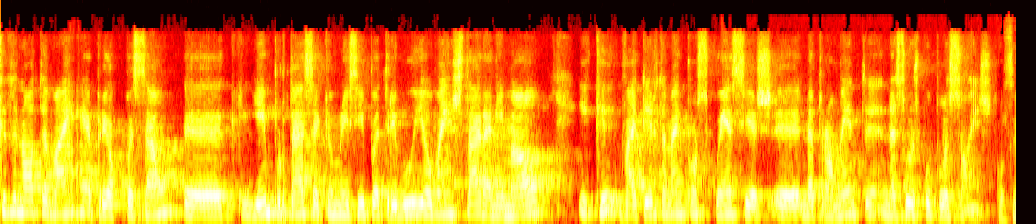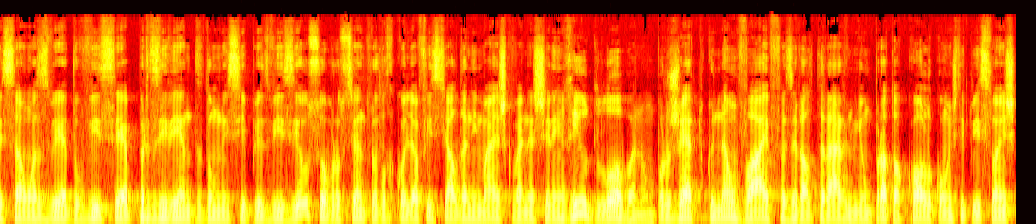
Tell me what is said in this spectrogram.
que denota bem a preocupação eh, e a importância que o município atribui ao bem-estar animal e que vai ter também consequências, eh, naturalmente, nas suas populações. Conceição Azevedo, vice-presidente do município de Viseu, sobre o Centro de Recolha Oficial de Animais que vai nascer em Rio de Loba, num projeto que não vai fazer alterar nenhum protocolo com instituições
